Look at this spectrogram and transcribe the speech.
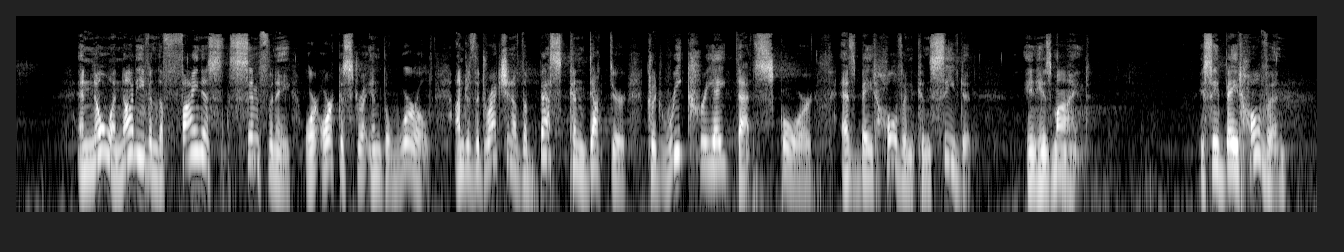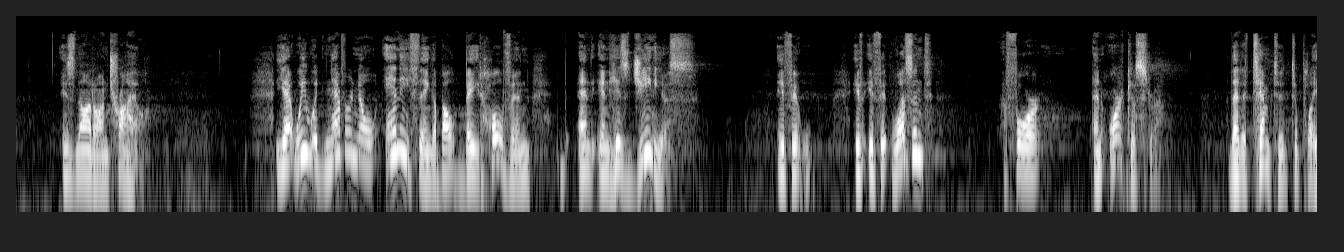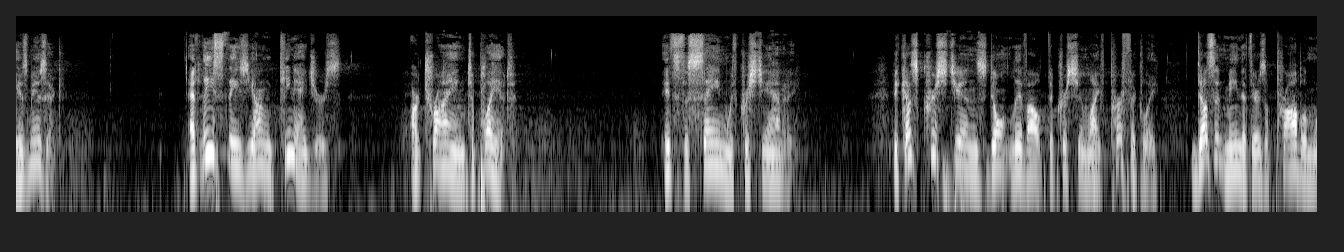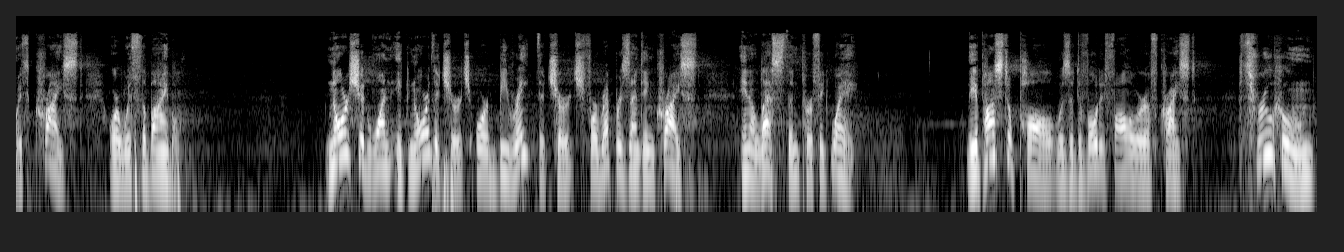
And no one, not even the finest symphony or orchestra in the world, under the direction of the best conductor, could recreate that score as Beethoven conceived it in his mind. You see, Beethoven is not on trial. Yet we would never know anything about Beethoven and in his genius if it if, if it wasn't for an orchestra that attempted to play his music. At least these young teenagers are trying to play it. It's the same with Christianity. Because Christians don't live out the Christian life perfectly, doesn't mean that there's a problem with Christ or with the Bible. Nor should one ignore the church or berate the church for representing Christ in a less than perfect way. The Apostle Paul was a devoted follower of Christ, through whom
